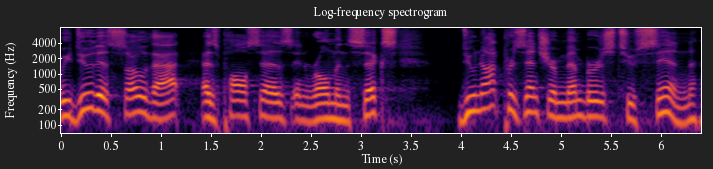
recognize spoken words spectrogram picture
We do this so that, as Paul says in Romans 6, do not present your members to sin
